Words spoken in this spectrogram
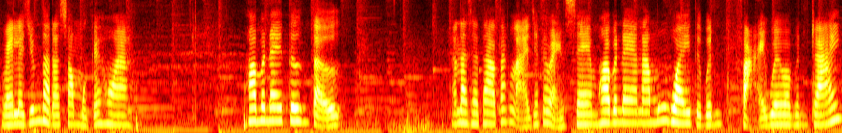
Vậy là chúng ta đã xong một cái hoa. Hoa bên đây tương tự. Anna sẽ thao tác lại cho các bạn xem. Hoa bên đây Anna muốn quay từ bên phải, quay qua bên trái.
